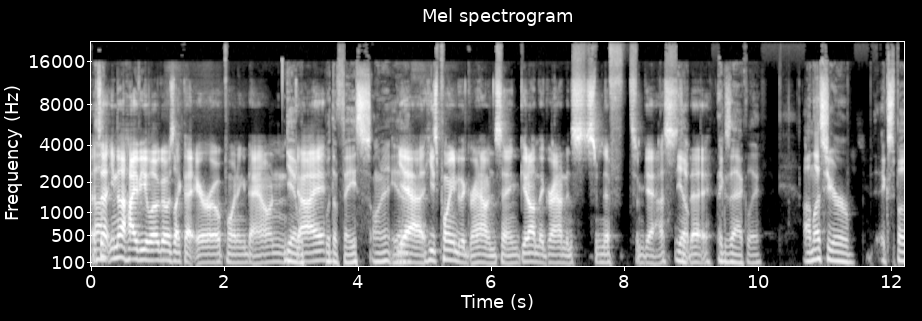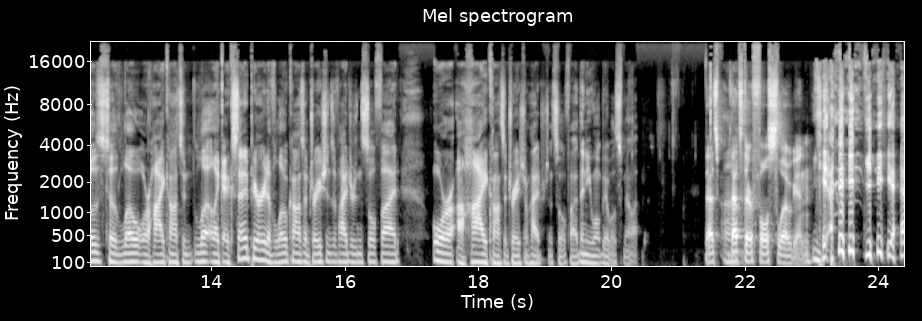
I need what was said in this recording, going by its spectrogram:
That's uh, that. You know, the Hy-Vee logo is like that arrow pointing down Yeah, guy. With a face on it. Yeah, yeah. he's pointing to the ground, saying, "Get on the ground and sniff some gas Yep. today." exactly. Unless you're exposed to low or high concent, low, like an extended period of low concentrations of hydrogen sulfide, or a high concentration of hydrogen sulfide, then you won't be able to smell it. That's Uh, that's their full slogan. Yeah. yeah.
